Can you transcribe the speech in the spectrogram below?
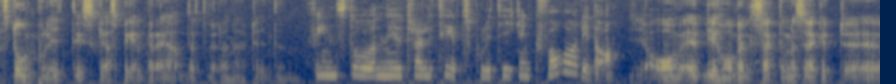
storpolitiska spelbrädet vid den här tiden. Finns då neutralitetspolitiken kvar idag? Ja, vi har väl sakta men säkert eh,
